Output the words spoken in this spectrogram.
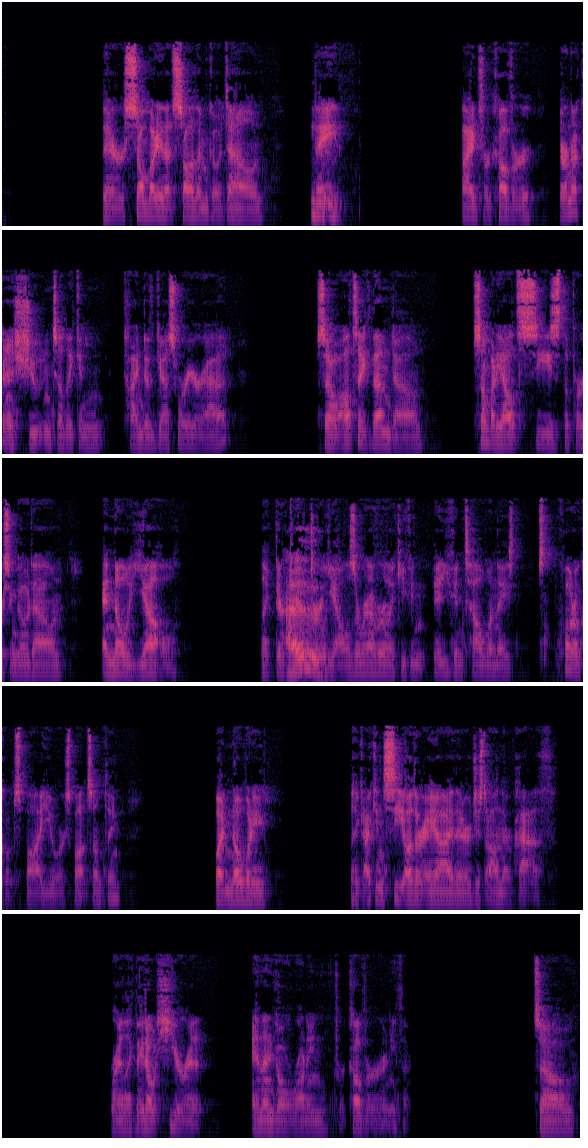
there's somebody that saw them go down. They hide for cover. They're not going to shoot until they can kind of guess where you're at. So I'll take them down. Somebody else sees the person go down, and they'll yell, like their character Oh. yells or whatever. Like you can you can tell when they quote unquote spot you or spot something. But nobody, like I can see other AI that are just on their path, right? Like they don't hear it and then go running for cover or anything. So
